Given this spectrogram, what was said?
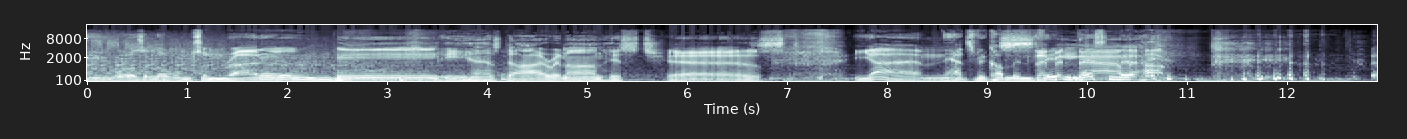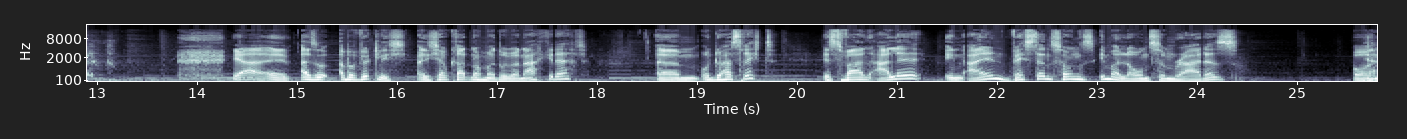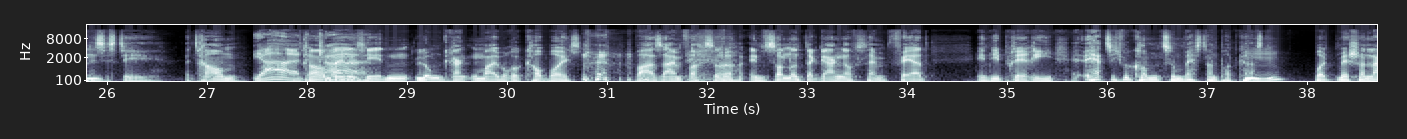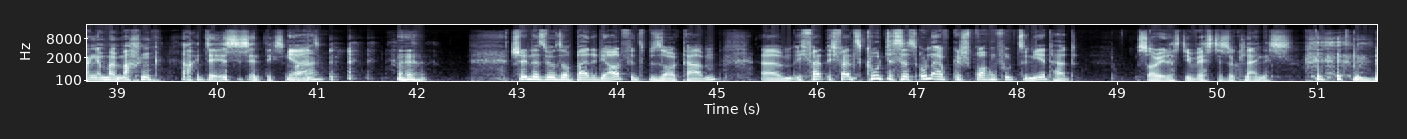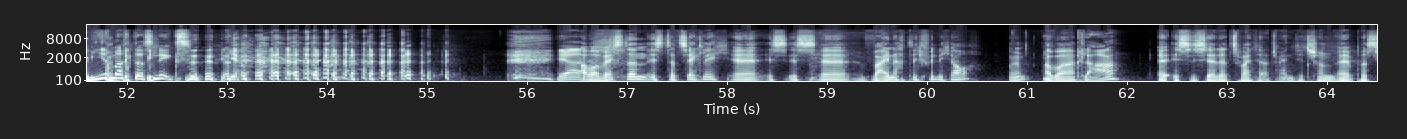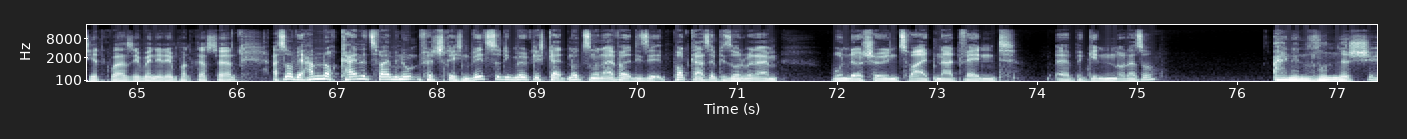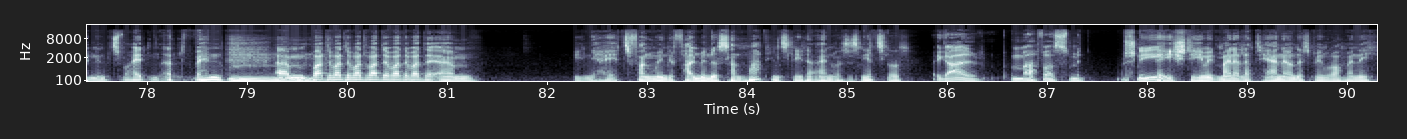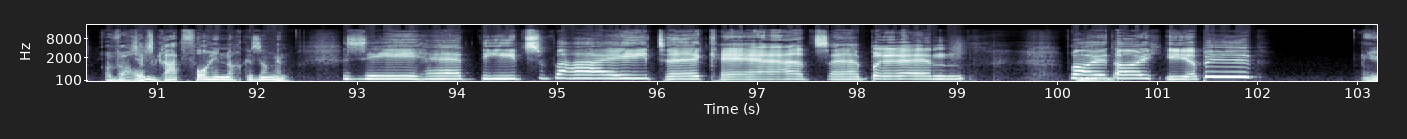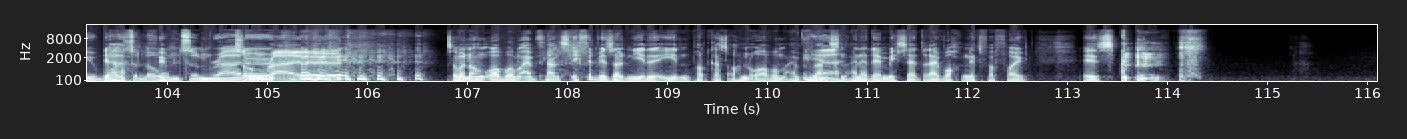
He was a lonesome rider. Mm, he has the iron on his chest. Ja, ähm, herzlich willkommen im Slipping Wilden Westen. Ja, äh, also, aber wirklich, also ich habe gerade nochmal drüber nachgedacht. Ähm, und du hast recht. Es waren alle in allen Western-Songs immer Lonesome Riders. Und Ja, das ist die, der Traum. ja, Traum klar. eines jeden lungenkranken Marlboro Cowboys war es einfach so im Sonnenuntergang auf seinem Pferd in die Prärie. Äh, Herzlich willkommen zum Western Podcast. Mhm. Wollten wir schon lange mal machen. Heute ist es endlich Ja. soweit. Schön, dass wir uns auch beide die Outfits besorgt haben. Ähm, ich fand ich fand's gut, dass das unabgesprochen funktioniert hat. Sorry, dass die Weste so klein ist. Mir macht das nix. Ja. Ja, Aber Western ist tatsächlich, äh, es ist äh, weihnachtlich, finde ich auch. Ne? Aber klar. äh, es ist ja der zweite Advent jetzt schon äh, passiert quasi, wenn ihr den Podcast hört. Achso, wir haben noch keine zwei Minuten verstrichen. Willst du die Möglichkeit nutzen und einfach diese Podcast-Episode mit einem wunderschönen zweiten Advent äh, beginnen oder so? Einen wunderschönen zweiten Advent. Ähm, warte, warte, warte, warte, warte, warte. Ähm, ja, jetzt fangen wir, fallen mir nur St. Martins Lieder ein. Was ist denn jetzt los? Egal, mach was mit Schnee. Ja, ich stehe mit meiner Laterne und deswegen brauchen wir nicht. Warum? Ich habe es gerade vorhin noch gesungen. Seht die zweite Kerze brennt. Freut euch, ihr. He Ja, was a lonesome rider. Zum Rider. Sollen wir noch einen Ohrwurm einpflanzen? Ich finde, wir sollten jede, jeden Podcast auch einen Ohrwurm einpflanzen. Ja. Einer, der mich seit drei Wochen jetzt verfolgt, ist.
